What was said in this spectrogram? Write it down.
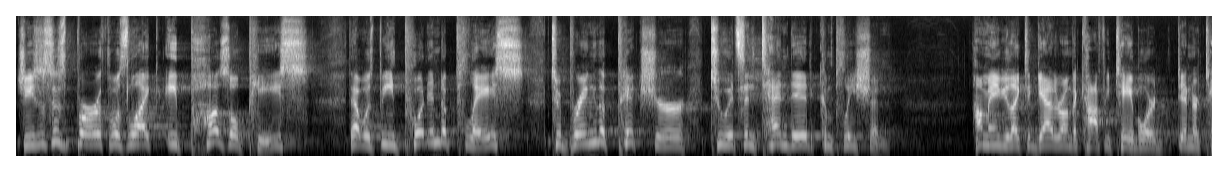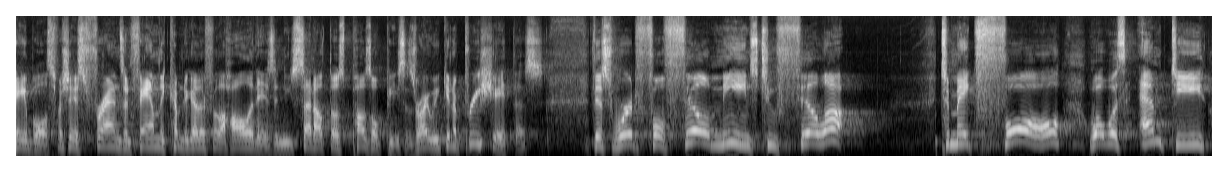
Jesus' birth was like a puzzle piece that was being put into place to bring the picture to its intended completion. How many of you like to gather on the coffee table or dinner table, especially as friends and family come together for the holidays and you set out those puzzle pieces, right? We can appreciate this. This word fulfill means to fill up, to make full what was empty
